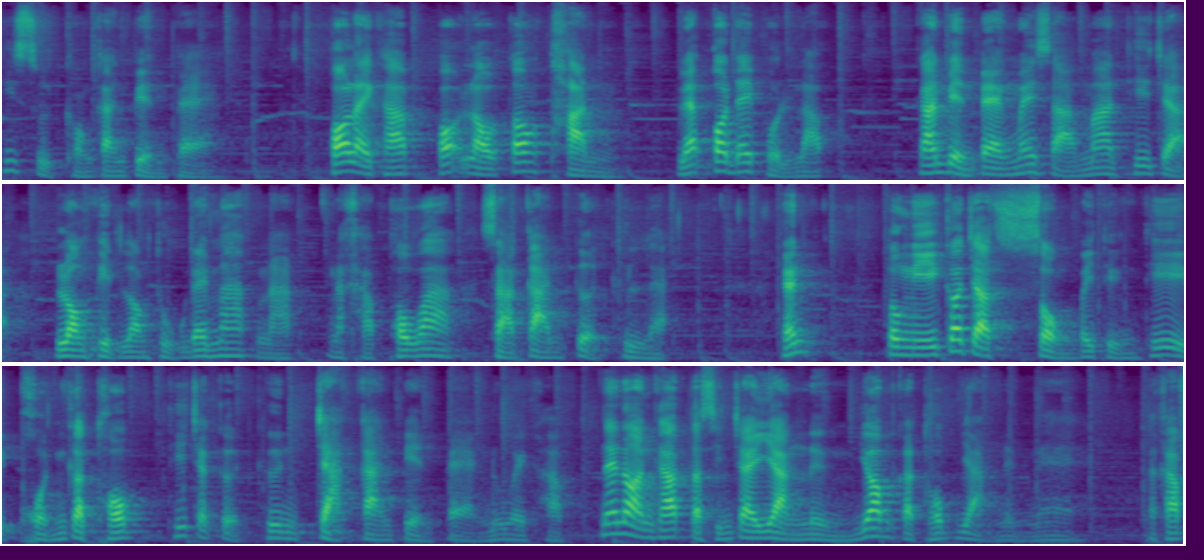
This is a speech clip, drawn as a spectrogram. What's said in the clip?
ที่สุดของการเปลี่ยนแปลง เพราะอะไรครับ เพราะเราต้องทันและก็ได้ผลลัพธ์ การเปลี่ยนแปลงไม่สามารถที่จะลองผิดลองถูกได้มากนักนะครับ เพราะว่าสถานการณ์เกิดขึ้นแล้วนั้นตรงนี้ก็จะส่งไปถึงที่ผลกระทบที่จะเกิดขึ้นจากการเปลี่ยนแปลงด้วยครับ แน่นอนครับตัดสินใจอย่างหนึ่ง ย่อมกระทบอย่างหนึ่งแน่นะครับ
